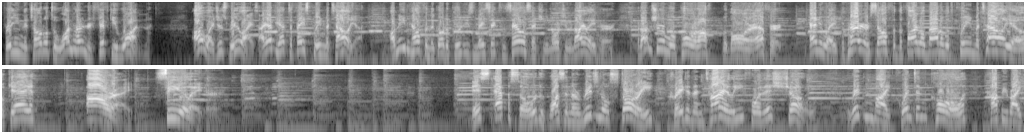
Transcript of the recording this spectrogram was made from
bringing the total to 151. Oh, I just realized, I have yet to face Queen Metalia. I'll need help from the Gold Cluties, May 6, and Sail Ascension in order to annihilate her, but I'm sure we'll pull it off with all our effort. Anyway, prepare yourself for the final battle with Queen Metalia, okay? Alright, see you later. This episode was an original story created entirely for this show. Written by Quinton Cole, copyright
